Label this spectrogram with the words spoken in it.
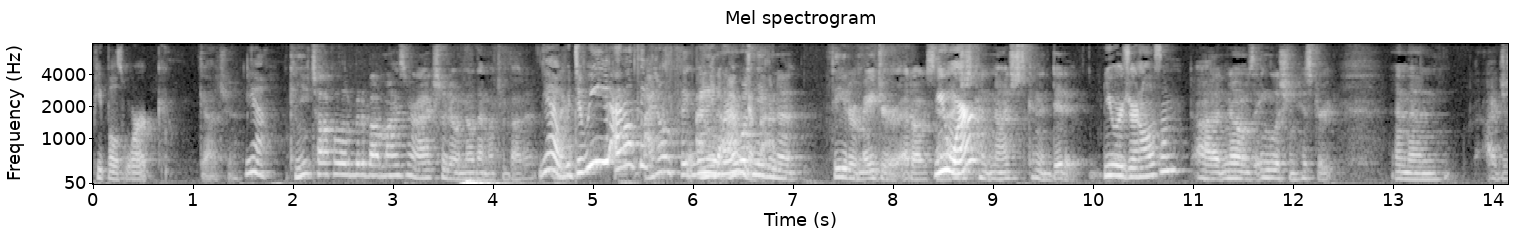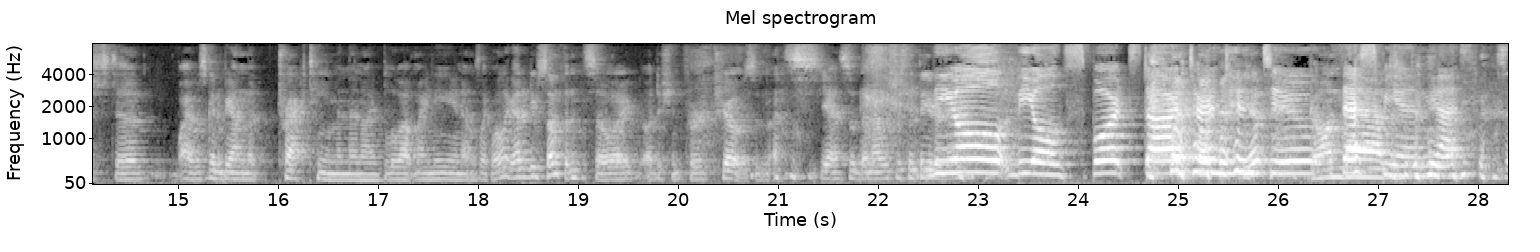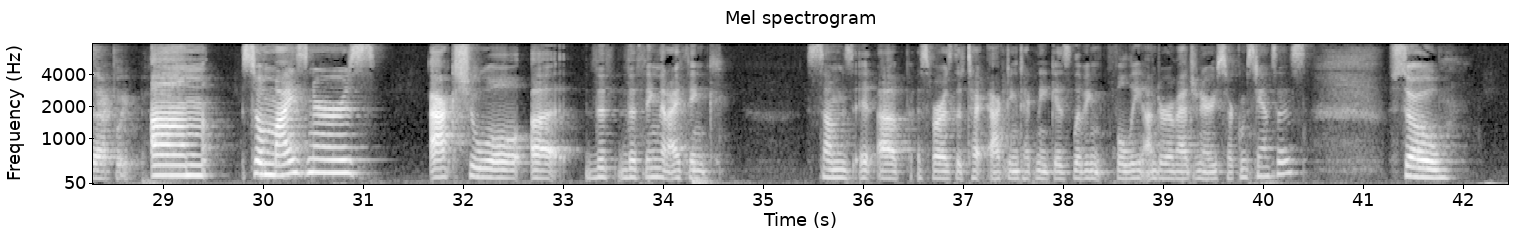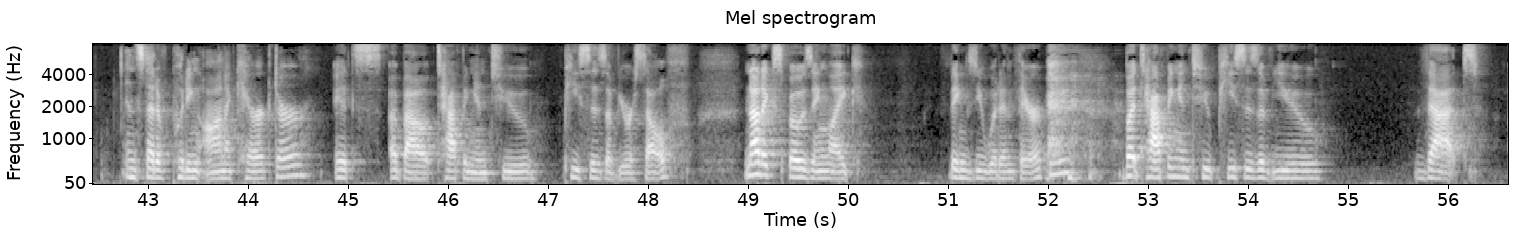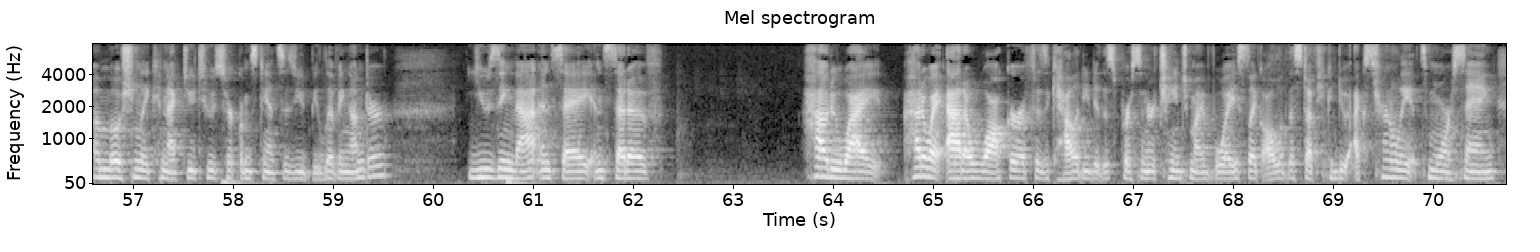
people's work. Gotcha. Yeah. Can you talk a little bit about Meisner? I actually don't know that much about it. Yeah. Like, do we? I don't think. I don't think. I mean, I wasn't even a theater major at Augustana. You were? not no, I just kind of did it. You were journalism? Uh, no, it was English and history, and then I just uh, I was going to be on the track team, and then I blew out my knee, and I was like, well, I got to do something. So I auditioned for shows, and that's yeah. So then I was just a theater. The guy. old, the old sports star turned into Gone thespian. yes, exactly. Um. So Meisner's actual uh, the the thing that I think sums it up as far as the te- acting technique is living fully under imaginary circumstances. So instead of putting on a character it's about tapping into pieces of yourself, not exposing like things you would in therapy, but tapping into pieces of you that emotionally connect you to circumstances you'd be living under. Using that and say, instead of how do I how do I add a walk or a physicality to this person or change my voice? Like all of the stuff you can do externally, it's more saying,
